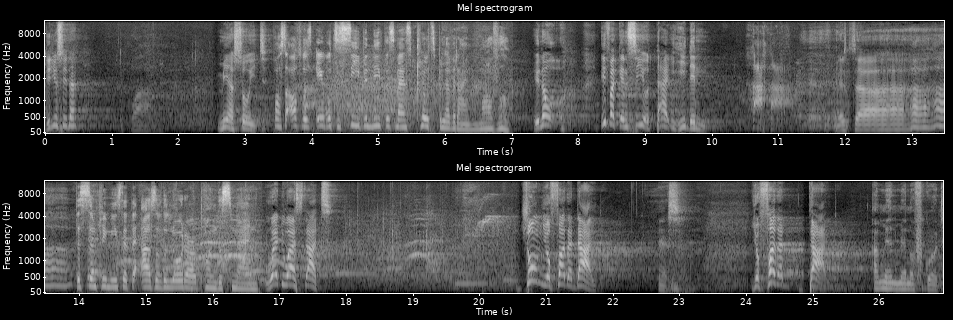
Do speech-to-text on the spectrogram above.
Did you see that? Wow. Me, I saw it. Pastor Alpha was able to see beneath this man's clothes, beloved. I marvel. You know, if I can see your tie hidden, it's, uh, This simply means that the eyes of the Lord are upon this man. where do I start? John, your father died. Yes. Your father died. Amen, man of God.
